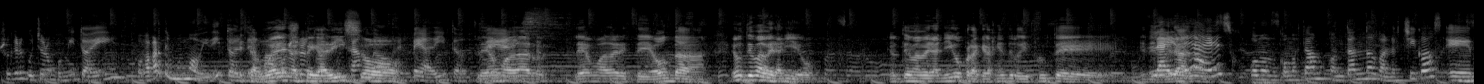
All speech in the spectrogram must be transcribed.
Yo quiero escuchar un poquito ahí. Porque aparte es muy movidito el Está tema. bueno, es pegadizo. Es pegadito. Le vamos a dar. Le vamos a dar este onda. Es un tema veraniego. Es un tema veraniego para que la gente lo disfrute en el La verano. idea es, como, como estábamos contando con los chicos, eh,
